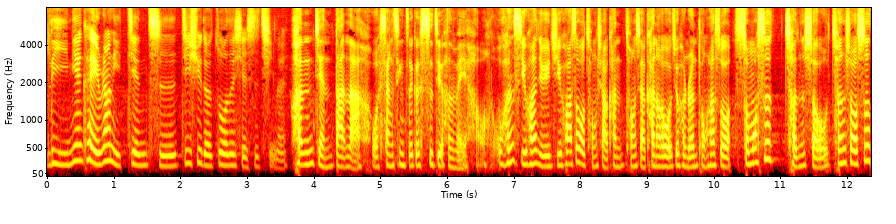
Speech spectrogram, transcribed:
理念可以让你坚持继续的做这些事情呢？很简单啦，我相信这个世界很美好。我很喜欢有一句话，是我从小看从小看到，我就很认同。他说：“什么是成熟？成熟是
